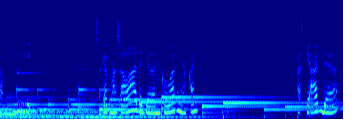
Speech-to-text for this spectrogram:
Tapi setiap masalah ada jalan keluarnya kan? Pasti ada.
